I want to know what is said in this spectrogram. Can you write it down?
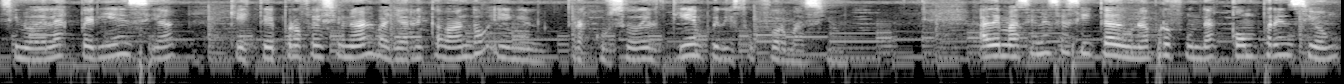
sino de la experiencia que este profesional vaya recabando en el transcurso del tiempo y de su formación. Además se necesita de una profunda comprensión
